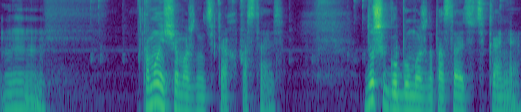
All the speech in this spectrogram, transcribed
кому еще можно утекаху поставить? Душегубу можно поставить утекание.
